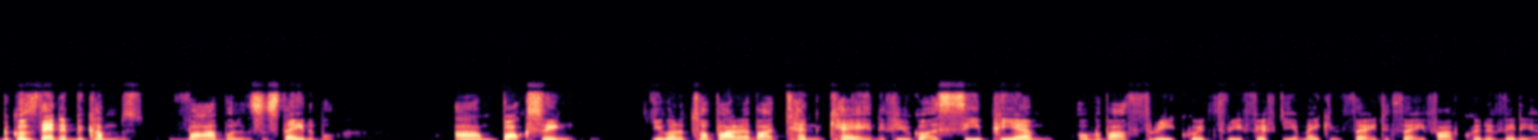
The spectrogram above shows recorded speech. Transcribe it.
because then it becomes viable and sustainable. Um, boxing, you're going to top out at about 10k, and if you've got a CPM of about three quid, 350, you're making 30 to 35 quid a video.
